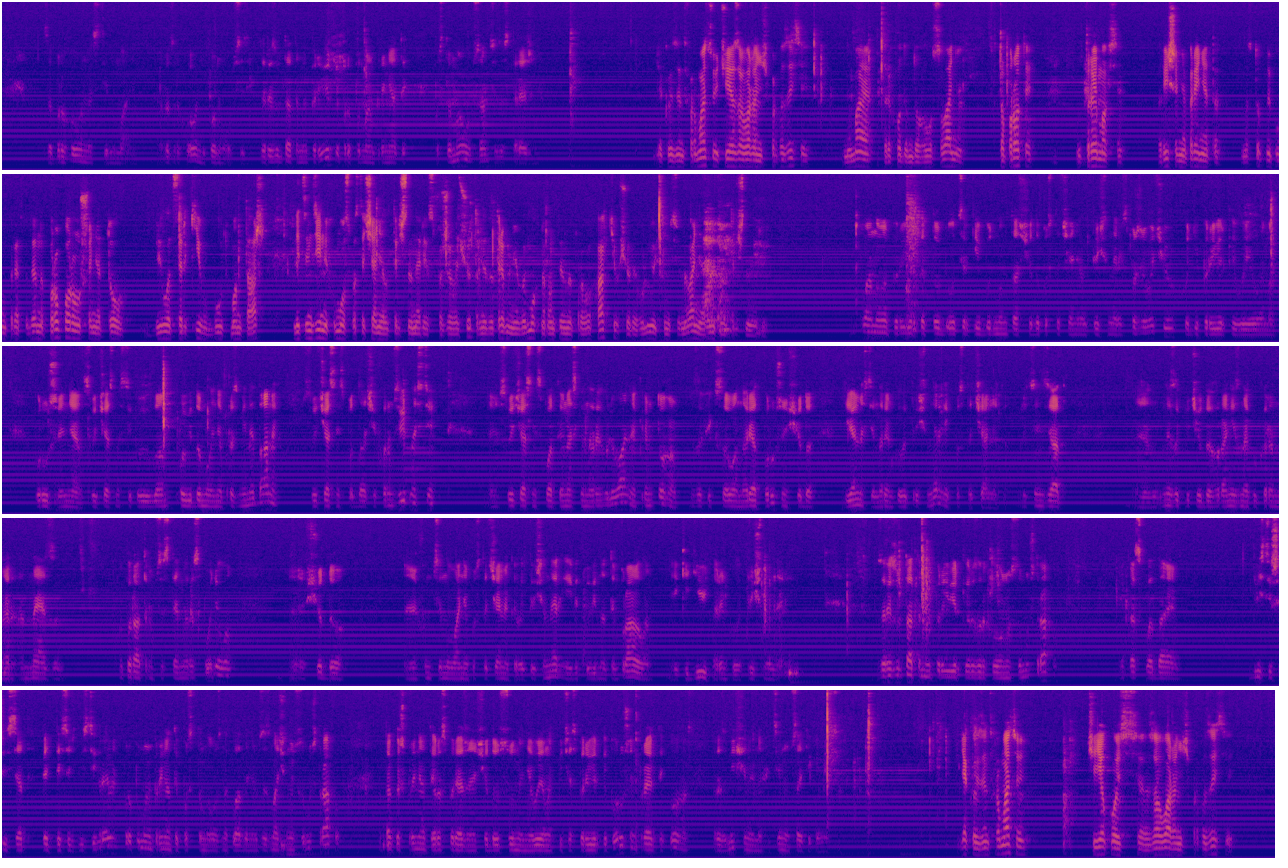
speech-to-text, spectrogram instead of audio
заборгованості немає. Розраховані повному обсязі. За результатами перевірки пропонуємо прийняти постанову в санкцію застереження. Дякую за інформацію. Чи є зауваження чи пропозиції? Немає. Переходимо до голосування. Хто проти? Утримався. Рішення прийнято. Наступний пункт порядку денного про порушення ТОВ Білоцерків Будмонтаж ліцензійних умов з постачання електричної енергії споживачу та недотримання вимог нормативно-правових актів, що регулюють функціонування ринку електричної енергії. Планова перевірка ТОВ Білоцерків будмонтаж щодо постачання електричної енергії споживачу. В ході перевірки виявлено порушення своєчасності повідом- повідомлення про зміни даних, своєчасність подачі форм звітності, е, своєчасність сплати внесків на регулювання. Крім того, зафіксовано ряд порушень щодо діяльності на ринку електричної енергії постачальника. Ліцензіат е, не заключив договора ні з НЕК «Укренерго», не з оператором системи розподілу е, щодо е, функціонування постачальника електричної енергії відповідно тим правилам, які діють на ринку електричної енергії. За результатами перевірки розраховано суму штрафу, яка складає 265 200 гривень. Пропонуємо прийняти постанову з накладенням зазначеної суми штрафу, також прийняти розпорядження щодо усунення виявлених під час перевірки порушень, проект якого розміщений на офіційному сайті комісії. Дякую за інформацію. Чи є когось е, зауваження чи пропозиції?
